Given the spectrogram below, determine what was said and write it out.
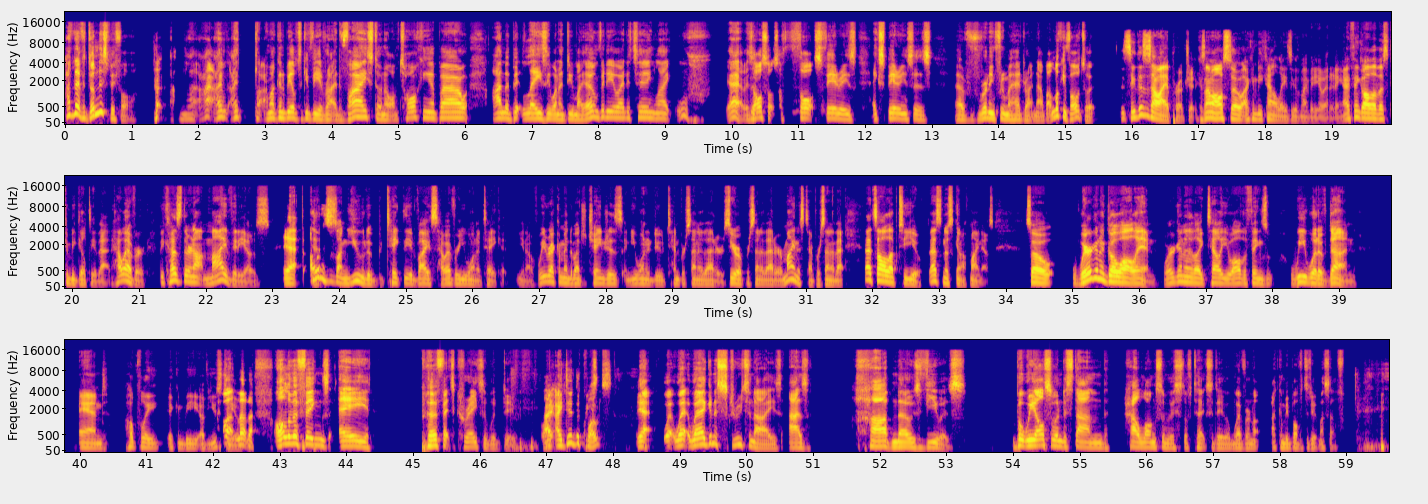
I've never done this before. I'm like, I, I, I, am I going to be able to give you the right advice? Don't know what I'm talking about. I'm a bit lazy when I do my own video editing. Like, oof, yeah, there's all sorts of thoughts, theories, experiences uh, running through my head right now, but I'm looking forward to it. See, this is how I approach it because I'm also I can be kind of lazy with my video editing. I think all of us can be guilty of that. However, because they're not my videos, yeah, the onus is on you to take the advice however you want to take it. You know, if we recommend a bunch of changes and you want to do 10% of that or 0% of that or minus 10% of that, that's all up to you. That's no skin off my nose. So we're gonna go all in. We're gonna like tell you all the things we would have done and hopefully it can be of use to you. No, no. All of the things a perfect creator would do. Like, I, I, did the quotes. Yeah, we're, we're, we're going to scrutinize as hard nosed viewers, but we also understand how long some of this stuff takes to do and whether or not I can be bothered to do it myself.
